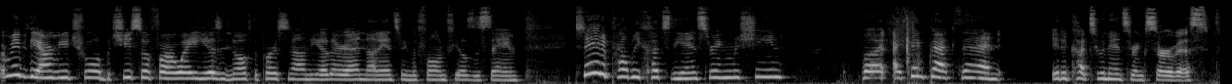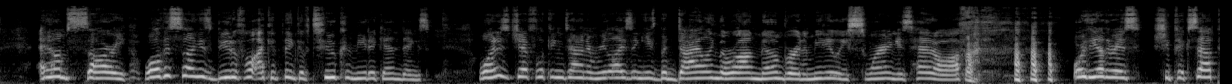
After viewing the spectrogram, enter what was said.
Or maybe they are mutual, but she's so far away he doesn't know if the person on the other end not answering the phone feels the same. Today it'd probably cut to the answering machine, but I think back then it had cut to an answering service. And I'm sorry, while this song is beautiful, I can think of two comedic endings. One is Jeff looking down and realizing he's been dialing the wrong number and immediately swearing his head off. or the other is she picks up,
